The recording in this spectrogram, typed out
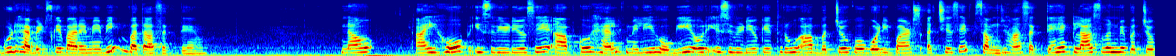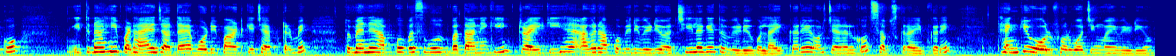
गुड हैबिट्स के बारे में भी बता सकते हैं। नाउ आई होप इस वीडियो से आपको हेल्प मिली होगी और इस वीडियो के थ्रू आप बच्चों को बॉडी पार्ट्स अच्छे से समझा सकते हैं। क्लास वन में बच्चों को इतना ही पढ़ाया जाता है बॉडी पार्ट के चैप्टर में तो मैंने आपको बस वो बताने की ट्राई की है। अगर आपको मेरी वीडियो अच्छी लगे तो वीडियो को लाइक करें और चैनल को सब्सक्राइब करें। Thank you all for watching my video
